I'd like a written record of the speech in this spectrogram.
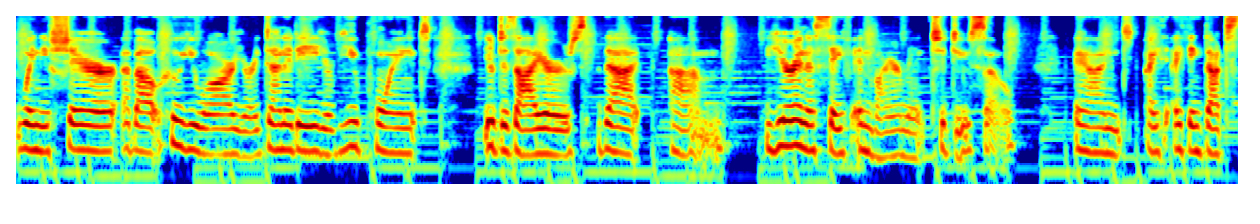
when you share about who you are, your identity, your viewpoint, your desires, that um, you're in a safe environment to do so. And I, I think that's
